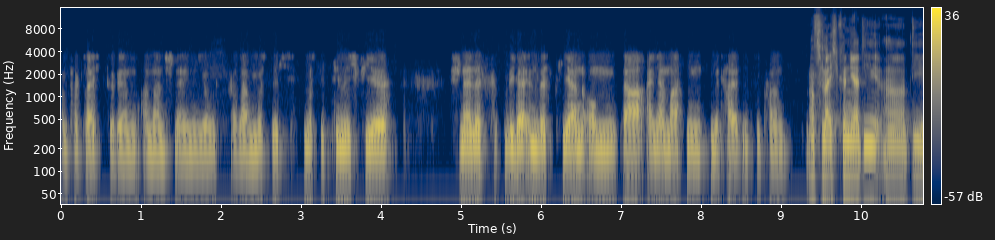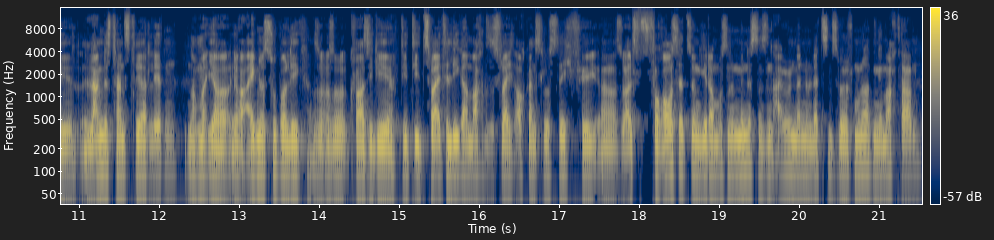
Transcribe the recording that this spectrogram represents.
im Vergleich zu den anderen schnellen Jungs. Also da müsste ich, müsste ich ziemlich viel Schnelles wieder investieren, um da einigermaßen mithalten zu können. Vielleicht können ja die, äh, die Langdistanz-Triathleten nochmal ihre, ihre eigene Super League, also, also quasi die, die, die zweite Liga machen. Das ist vielleicht auch ganz lustig. Für, äh, so als Voraussetzung, jeder muss mindestens einen Ironman in den letzten zwölf Monaten gemacht haben.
